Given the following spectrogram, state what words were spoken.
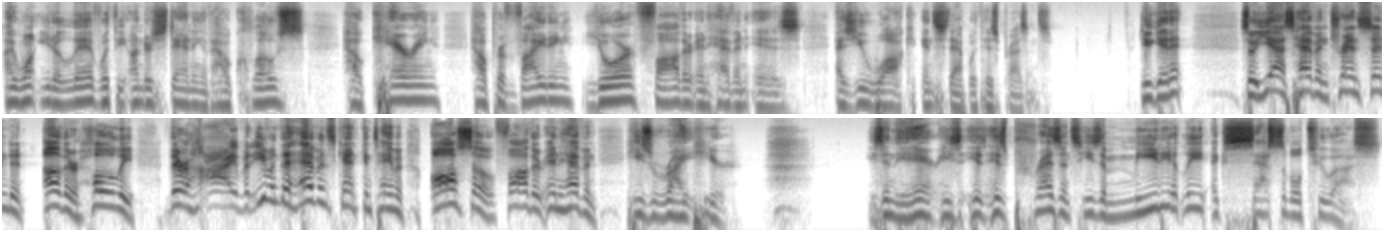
I want you to live with the understanding of how close, how caring, how providing your Father in heaven is as you walk in step with his presence. Do you get it? So, yes, heaven, transcendent, other, holy, they're high, but even the heavens can't contain him. Also, Father in heaven, he's right here. He's in the air. He's, his, his presence, he's immediately accessible to us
